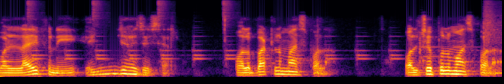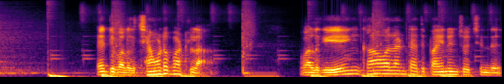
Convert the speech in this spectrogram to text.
వాళ్ళ లైఫ్ని ఎంజాయ్ చేశారు. వాళ్ళ బట్టలు మాసిపోలా వాళ్ళ చెప్పులు మాసిపోలా ఏంటి వాళ్ళకి చెమట పట్ల? వాళ్ళకి ఏం కావాలంటే అది పైనుంచి వచ్చింది.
